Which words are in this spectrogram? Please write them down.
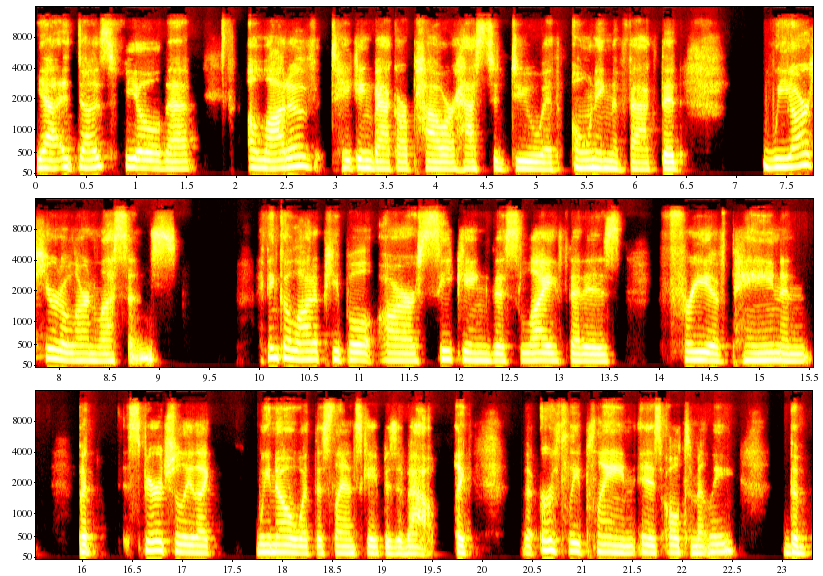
Yeah, it does feel that a lot of taking back our power has to do with owning the fact that we are here to learn lessons. I think a lot of people are seeking this life that is free of pain and but spiritually like we know what this landscape is about. Like the earthly plane is ultimately the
